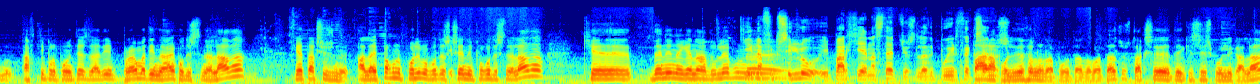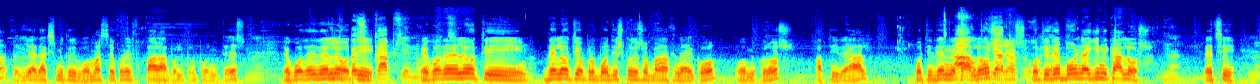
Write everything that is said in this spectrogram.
μου- αυτοί οι προπονητές δηλαδή, πράγματι να έρχονται στην Ελλάδα γιατί τα αξίζουν. Αλλά υπάρχουν πολλοί προπονητές ξένοι που έρχονται στην Ελλάδα και δεν είναι για να δουλεύουν. Και είναι ε, αφιψηλού. Υπάρχει ένας τέτοιος, δηλαδή που ήρθε Πάρα ξένος. πολύ, δεν θέλω να πω τα ονόματά τους. Τα ξέρετε κι εσείς πολύ καλά. Παιδιά, εντάξει, μην κρυβόμαστε. Έχουν έρθει πάρα πολλοί προπονητές. Εγώ δεν, δεν Ναι. το λέω παίζουν ότι. κάποιοι εννοώ, εγώ δεν έτσι. λέω ότι, δεν λέω ότι ο προπονητής που ήρθε στον Παναθηναϊκό, ο μικρός, από τη Ρεάλ, ότι δεν είναι Α, ο καλός, Κογιάτος, ο ότι δεν Κογιάτος. μπορεί να γίνει καλός. Ναι, Έτσι. Ναι.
